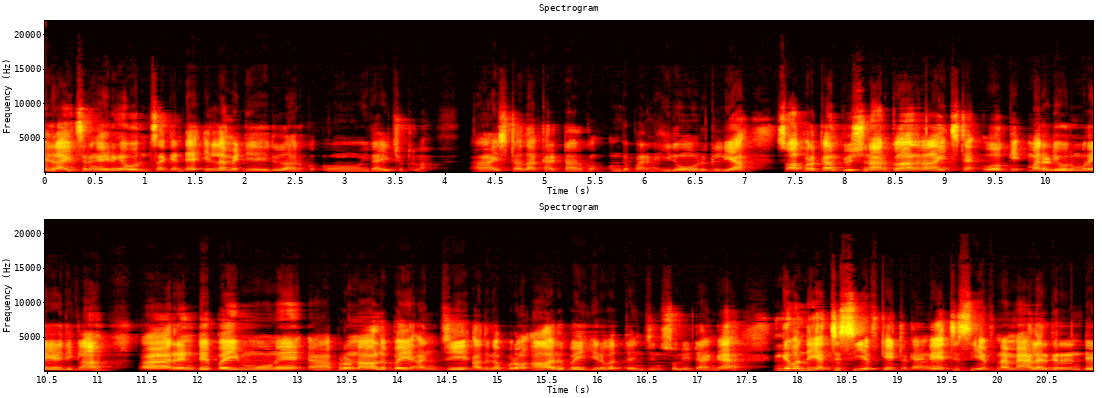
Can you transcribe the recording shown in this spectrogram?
இதெல்லாம் அழிச்சிடுங்க அழிச்சிருங்க. இருங்க ஒரு செகண்டு எல்லாமே டி இதுதான் இருக்கும். இதை அழிச்சு விட்டுலாம் அழிச்சிட்டா தான் கரெக்டாக இருக்கும். இங்கே பாருங்கள் இதுவும் இருக்கு இல்லையா? ஸோ அப்புறம் கன்ஃபியூஷனாக இருக்கும். அதனால் அழிச்சிட்டேன். ஓகே மறுபடியும் ஒரு முறை எழுதிக்கலாம். ரெண்டு பை மூணு அப்புறம் நாலு பை அஞ்சு அதுக்கப்புறம் ஆறு பை இருபத்தஞ்சுன்னு சொல்லிட்டாங்க. இங்கே வந்து ஹெச்சிஎஃப் கேட்டிருக்காங்க. ஹெச்சிசிஎஃப்னா மேலே இருக்கிற ரெண்டு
